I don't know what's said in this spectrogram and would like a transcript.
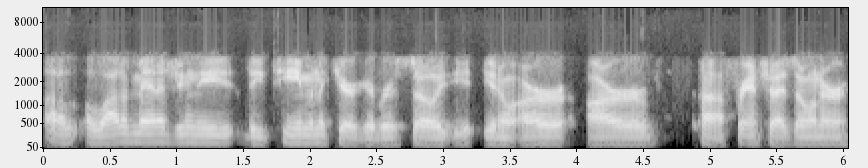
a, a lot of managing the the team and the caregivers. So you, you know, our our uh, franchise owner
